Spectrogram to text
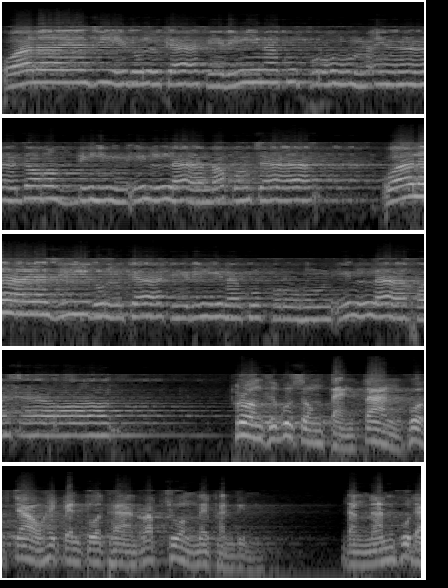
ولا يزيد الكافرين كفرهم عند ربهم إلا مقتا ولا يزيد الكافرين كفرهم إلا خسارا พระองค์คือผู้ทรงแต่งตั้งพวกเจ้าให้เป็นตัวแทนรับช่วงในแผ่นดิน ดังนั้นผู้ใด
